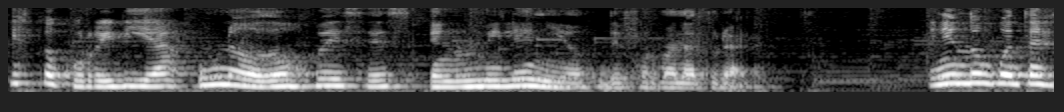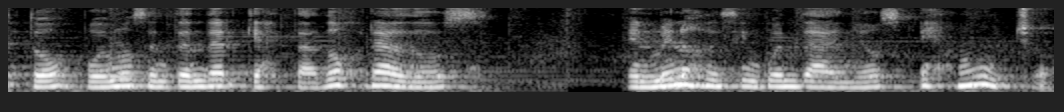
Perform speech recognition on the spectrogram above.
y esto ocurriría una o dos veces en un milenio de forma natural. Teniendo en cuenta esto, podemos entender que hasta 2 grados en menos de 50 años es mucho.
